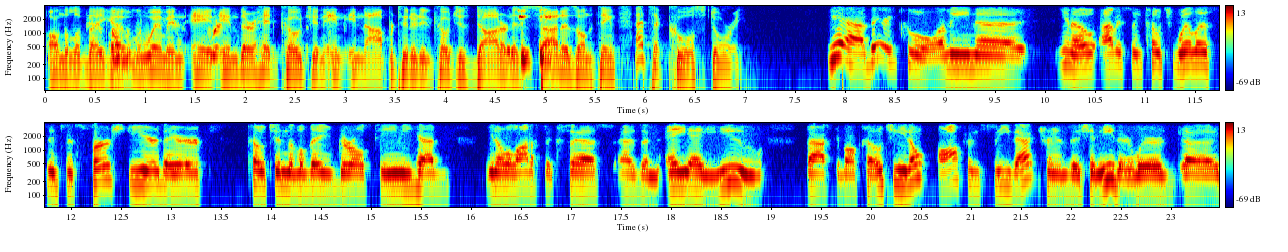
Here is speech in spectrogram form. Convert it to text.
on the La Vega women and, and their head coach and, and, and, the opportunity to coach his daughter and his son is on the team. That's a cool story. Yeah, very cool. I mean, uh, you know, obviously Coach Willis. It's his first year there coaching the La Vega girls team. He had you know a lot of success as an AAU basketball coach, and you don't often see that transition either, where uh,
